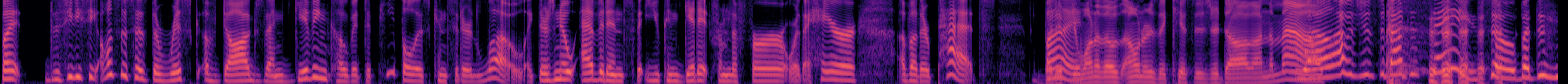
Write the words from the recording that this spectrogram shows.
but the CDC also says the risk of dogs then giving COVID to people is considered low. Like, there's no evidence that you can get it from the fur or the hair of other pets. But, if you're one of those owners that kisses your dog on the mouth, Well, I was just about to say so, but this,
